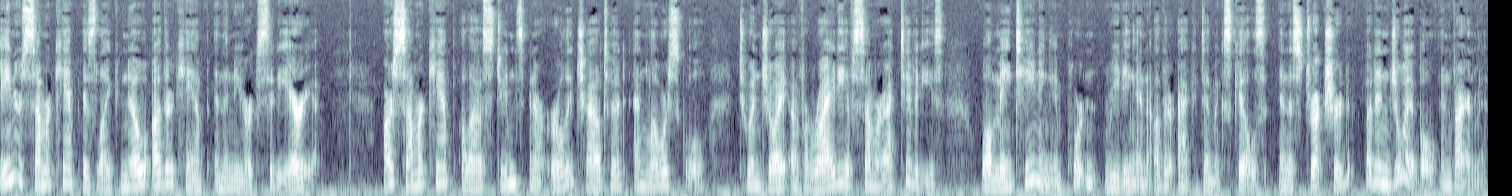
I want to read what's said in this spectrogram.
Gaynor Summer Camp is like no other camp in the New York City area. Our summer camp allows students in our early childhood and lower school to enjoy a variety of summer activities while maintaining important reading and other academic skills in a structured but enjoyable environment.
